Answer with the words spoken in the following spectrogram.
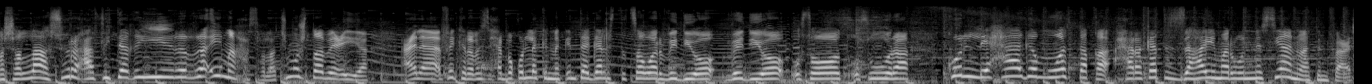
ما شاء الله سرعة في تغيير الرأي ما حصلت مش طبيعية. على فكرة بس أحب أقول لك إنك أنت جالس تتصور فيديو فيديو وصوت وصورة كل حاجة موثقة حركات الزهايمر والنسيان ما تنفعش.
